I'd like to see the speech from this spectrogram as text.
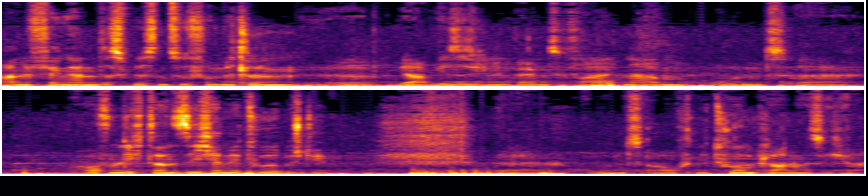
Anfängern das Wissen zu vermitteln, äh, ja, wie sie sich in den Bergen zu verhalten haben und äh, hoffentlich dann sicher eine Tour bestehen. Äh, und auch eine Tourenplanung sicher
